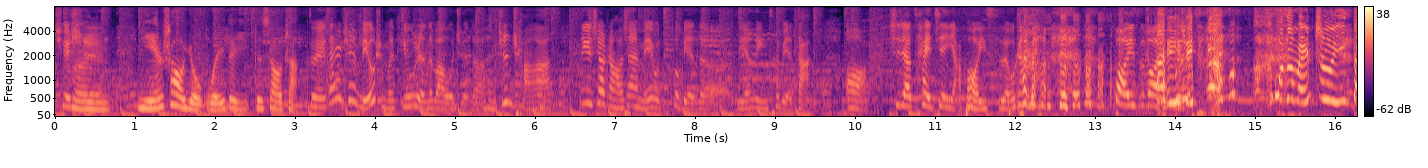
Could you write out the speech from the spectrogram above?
确实年少有为的一个校长。对，但是这也没有什么丢人的吧？我觉得很正常啊。那个校长好像也没有特别的年龄特别大，哦，是叫蔡健雅，不好意思，我看到，不好意思，不好哎意思，我都没注意到。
